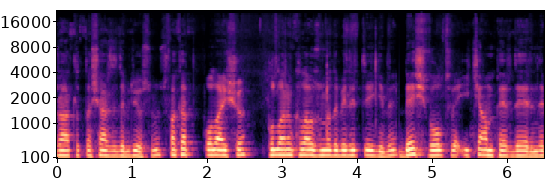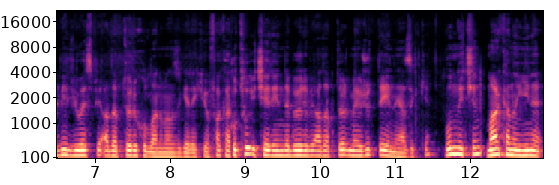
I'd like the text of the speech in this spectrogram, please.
rahatlıkla şarj edebiliyorsunuz. Fakat olay şu. Kullanım kılavuzunda da belirttiği gibi 5 volt ve 2 amper değerinde bir USB adaptörü kullanmanız gerekiyor. Fakat kutu içeriğinde böyle bir adaptör mevcut değil ne yazık ki. Bunun için markanın yine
